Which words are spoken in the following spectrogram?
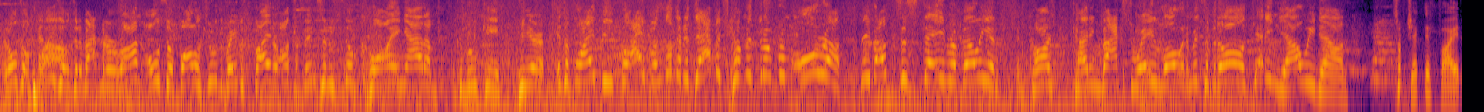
and also wow. to the back, but Aran also follows through with the Bravest Fighter onto Vincent, who's still clawing at him. Kabuki here, it's a 5v5, but look at the damage coming through from Aura. They about to sustain Rebellion, and Cars kiting back way low in the midst of it all, getting Yawi down. So objective fight,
